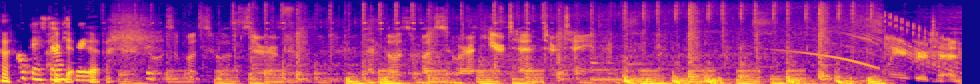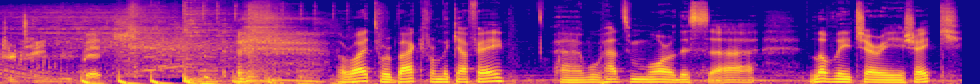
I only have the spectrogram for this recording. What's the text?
Okay. Sounds okay. great. Yeah. Those of us who observe, and those of us who are here to entertain. We're here to entertain you, bitch. All right, we're back from the cafe. Uh, we've had some more of this uh, lovely cherry shake.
